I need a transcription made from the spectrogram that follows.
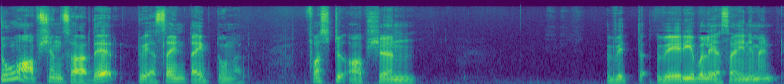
two options are there to assign type to null. First option with variable assignment.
